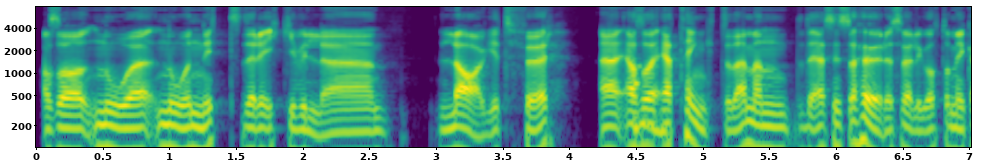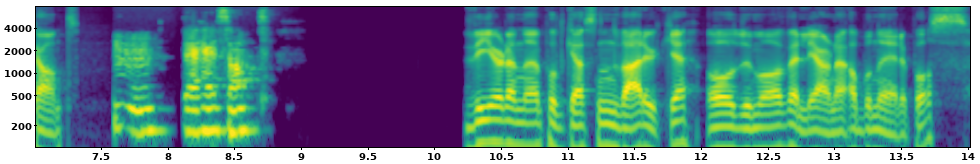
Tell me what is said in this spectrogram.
Altså noe, noe, nytt dere ikke ville laget før. Eh, altså, jeg tenkte det, men jeg syns det høres veldig godt, om ikke annet. Mm, det er helt sant. Vi gjør denne podkasten hver uke, og du må veldig gjerne abonnere på oss.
